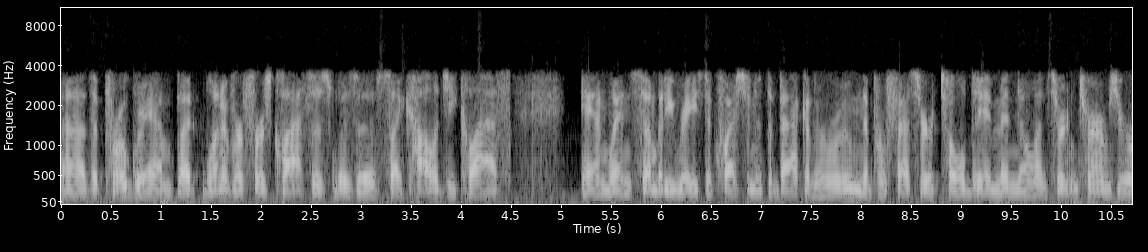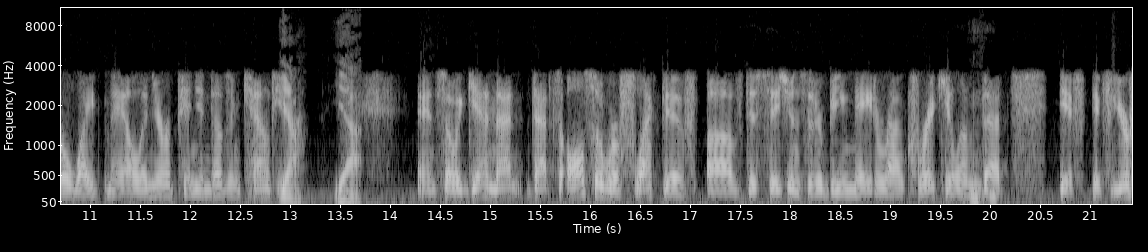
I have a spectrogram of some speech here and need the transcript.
uh, the program, but one of her first classes was a psychology class. And when somebody raised a question at the back of the room, the professor told him in no uncertain terms, "You're a white male, and your opinion doesn't count here." Yeah, Yeah. And so again, that that's also reflective of decisions that are being made around curriculum. Mm-hmm. That if if you're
